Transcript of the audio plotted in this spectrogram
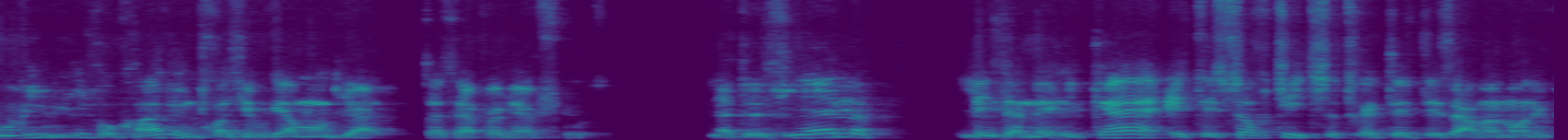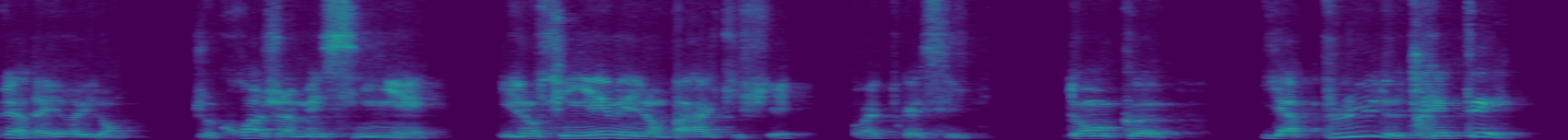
oui, il faut craindre une troisième guerre mondiale. Ça, c'est la première chose. La deuxième, les Américains étaient sortis de ce traité de désarmement nucléaire. D'ailleurs, ils l'ont, je crois, jamais signé. Ils l'ont signé, mais ils l'ont pas ratifié, pour être précis. Donc, euh, il n'y a plus de traité,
